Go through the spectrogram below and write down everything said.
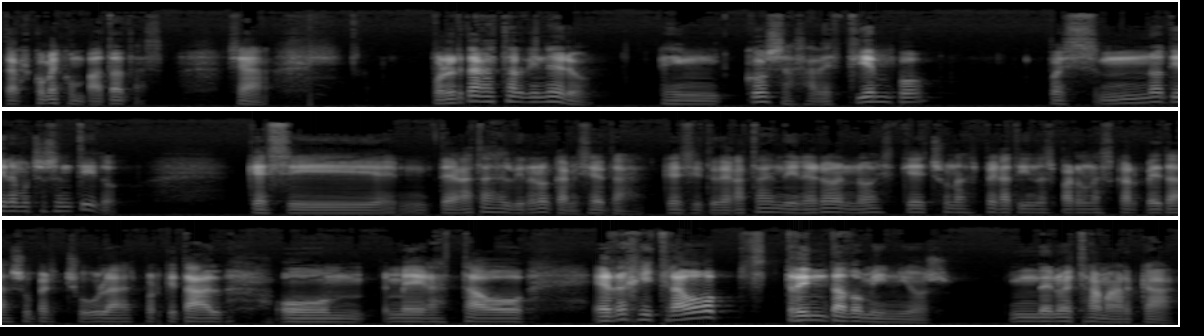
te las comes con patatas. O sea, ponerte a gastar dinero en cosas a destiempo, pues no tiene mucho sentido que si te gastas el dinero en camisetas, que si te gastas en dinero en no es que he hecho unas pegatinas para unas carpetas súper chulas, porque tal, o me he gastado, he registrado 30 dominios de nuestra marca.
